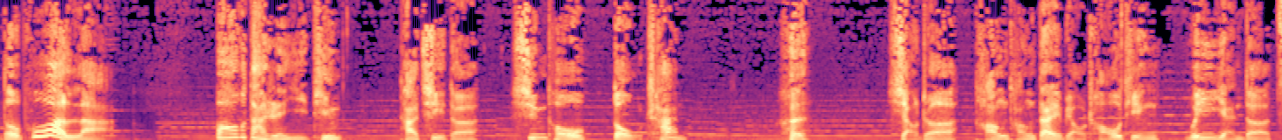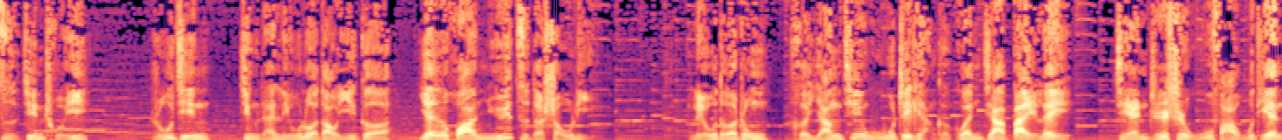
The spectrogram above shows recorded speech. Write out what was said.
都破了。包大人一听，他气得心头抖颤，哼，想着堂堂代表朝廷。威严的紫金锤，如今竟然流落到一个烟花女子的手里。刘德忠和杨金吾这两个官家败类，简直是无法无天。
